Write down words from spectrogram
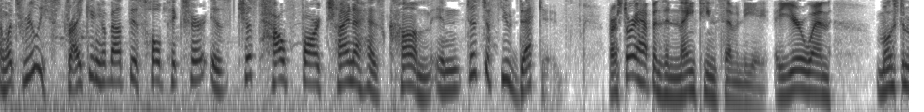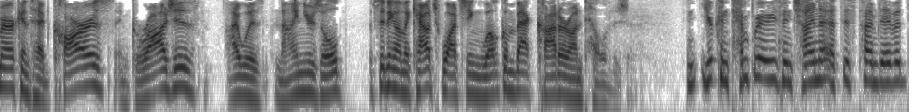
And what's really striking about this whole picture is just how far China has come in just a few decades. Our story happens in 1978, a year when most Americans had cars and garages. I was nine years old, sitting on the couch watching Welcome Back Kotter on television. Your contemporaries in China at this time, David,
